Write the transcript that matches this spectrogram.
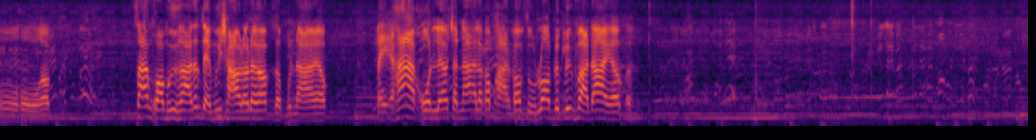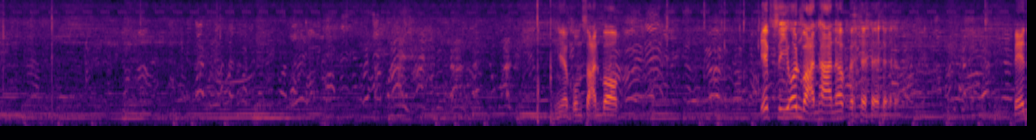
โอ้โหครับ สร้างความมือฮาตั้งแต่มื้อเช้าแล้วนะครับสับกุณาครับเตะห้าคนแล้วชนะแล้วก็ผ่านเข้าสู่รอบลึกๆมาได้ครับเนี่ยคมสารบอก FC อ้นหวานทานครับ เป็น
